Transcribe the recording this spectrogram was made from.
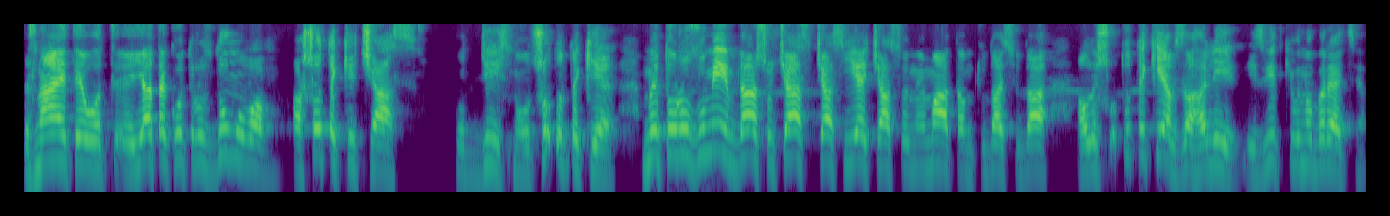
Знаєте, от е, я так от роздумував, а що таке час? От дійсно, от що то таке? Ми то розуміємо, да, що час, час є, часу нема, там туди-сюди. Але що то таке взагалі? І звідки воно береться?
